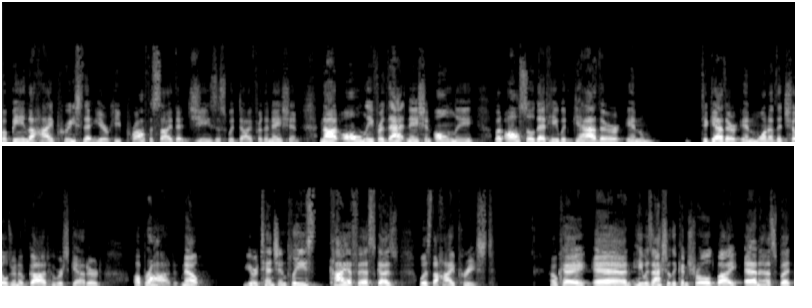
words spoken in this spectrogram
but being the high priest that year, he prophesied that Jesus would die for the nation. Not only for that nation only, but also that he would gather in together in one of the children of God who were scattered abroad. Now, your attention, please. Caiaphas, guys, was the high priest. Okay, and he was actually controlled by Annas, but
